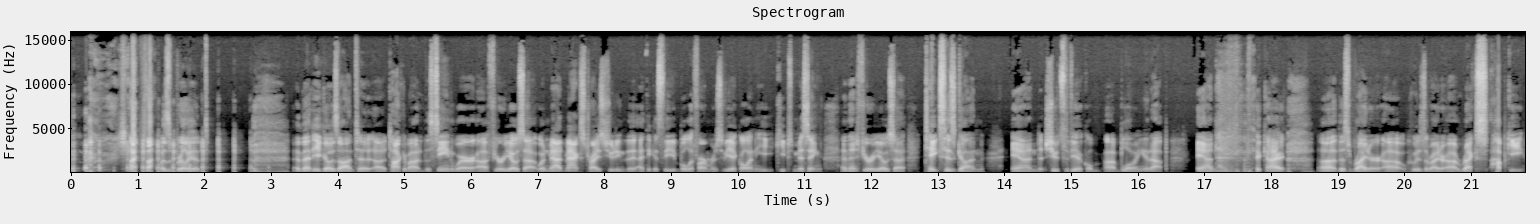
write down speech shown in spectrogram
Which I thought was brilliant. And then he goes on to uh, talk about the scene where uh, Furiosa, when Mad Max tries shooting the, I think it's the bullet farmer's vehicle, and he keeps missing, and then Furiosa takes his gun and shoots the vehicle, uh, blowing it up. And the guy, uh, this writer, uh, who is the writer? Uh, Rex Huppke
